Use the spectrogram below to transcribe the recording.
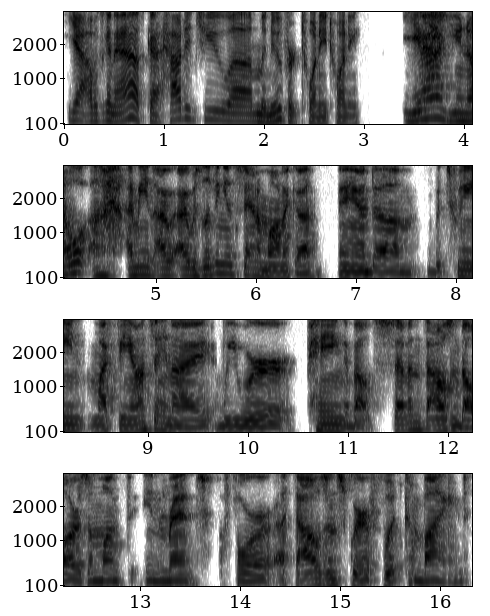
Yeah, I was going to ask, uh, how did you uh, maneuver 2020? Yeah, you know, uh, I mean, I, I was living in Santa Monica, and um, between my fiance and I, we were paying about seven thousand dollars a month in rent for a thousand square foot combined.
